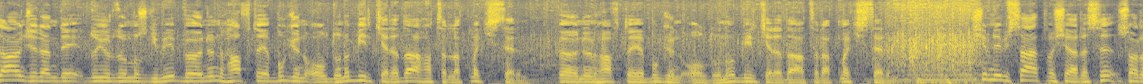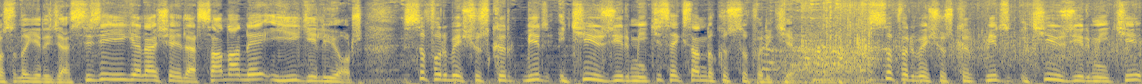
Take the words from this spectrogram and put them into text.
daha önceden de duyurduğumuz gibi Böğü'nün haftaya bugün olduğunu bir kere daha hatırlatmak isterim. Böğü'nün haftaya bugün olduğunu bir kere daha hatırlatmak isterim. Şimdi bir saat başı arası sonrasında geleceğiz. Size iyi gelen şeyler sana ne iyi geliyor? 0541 222 8902 0541 222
